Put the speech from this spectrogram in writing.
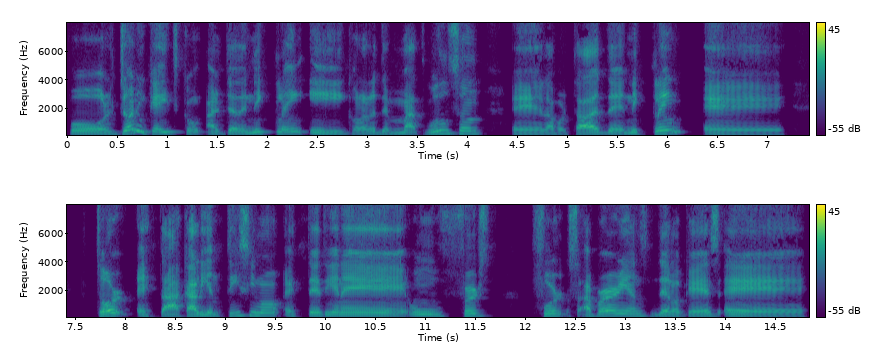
por Johnny Cage con arte de Nick Klein y colores de Matt Wilson. Eh, la portada es de Nick Klein. Eh, Thor está calientísimo. Este tiene un first, first appearance de lo que es eh,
